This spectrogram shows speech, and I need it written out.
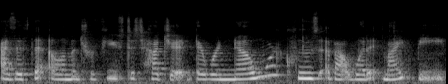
as if the elements refused to touch it. There were no more clues about what it might be,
